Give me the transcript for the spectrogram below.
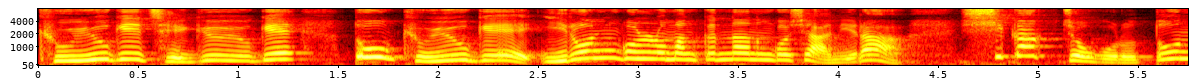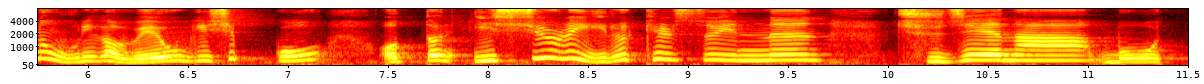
교육의 재교육에 또 교육에 이런 걸로만 끝나는 것이 아니라 시각적으로 또는 우리가 외우기 쉽고 어떤 이슈를 일으킬 수 있는 주제나 뭐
